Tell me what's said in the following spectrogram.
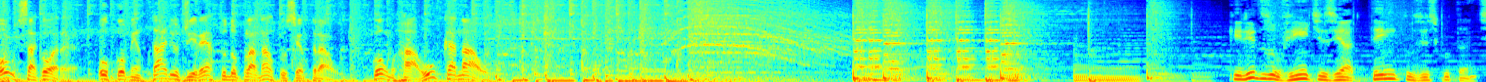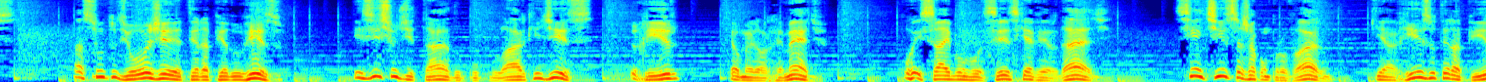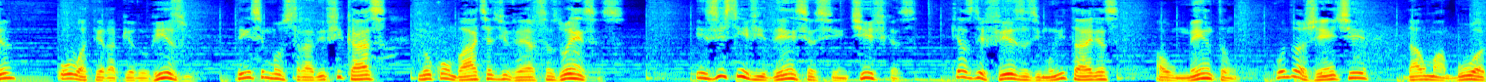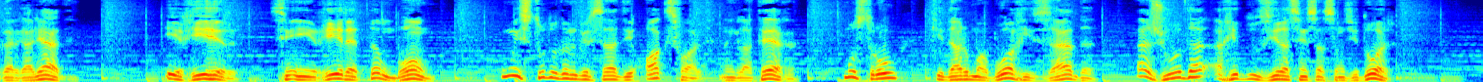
Ouça agora o comentário direto do Planalto Central, com Raul Canal. Queridos ouvintes e atentos escutantes, assunto de hoje é terapia do riso. Existe um ditado popular que diz: rir é o melhor remédio. Pois saibam vocês que é verdade. Cientistas já comprovaram que a risoterapia, ou a terapia do riso, tem se mostrado eficaz no combate a diversas doenças. Existem evidências científicas que as defesas imunitárias aumentam quando a gente dá uma boa gargalhada. E rir, sim, rir é tão bom. Um estudo da Universidade de Oxford, na Inglaterra, mostrou que dar uma boa risada ajuda a reduzir a sensação de dor.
